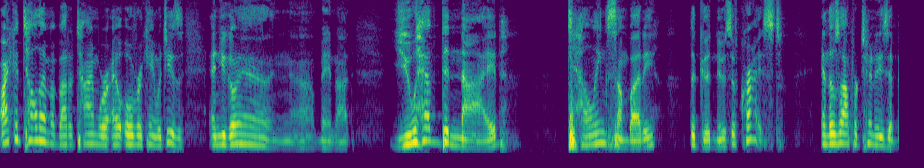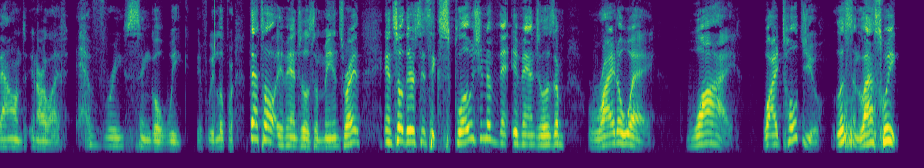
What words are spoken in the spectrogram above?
Or I could tell them about a time where I overcame with Jesus. And you go, eh, may not. You have denied telling somebody the good news of Christ. And those opportunities abound in our life every single week if we look for. It. That's all evangelism means, right? And so there's this explosion of evangelism right away. Why? Well, I told you. Listen, last week,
